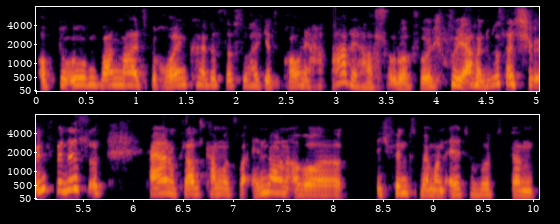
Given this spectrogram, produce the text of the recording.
ob du irgendwann mal bereuen könntest, dass du halt jetzt braune Haare hast oder so. Ich so, ja, wenn du das halt schön findest, und, keine Ahnung, klar, das kann man zwar ändern, aber ich finde, wenn man älter wird, dann,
